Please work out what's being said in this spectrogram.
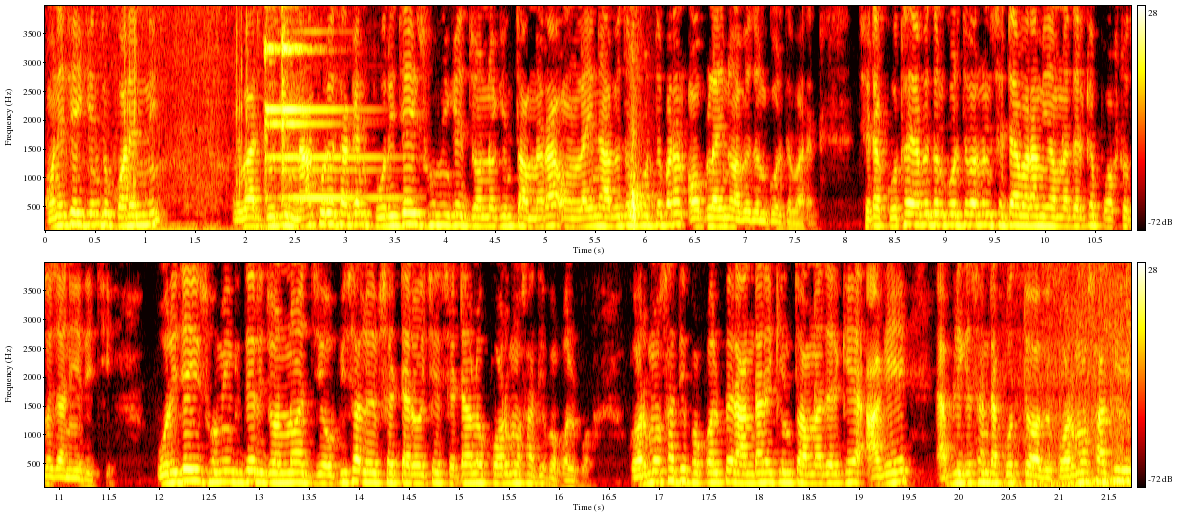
অনেকেই কিন্তু করেননি। এবার যদি না করে থাকেন, পরিযায়ী শ্রমিকের জন্য কিন্তু আপনারা অনলাইনে আবেদন করতে পারেন অফলাইনেও আবেদন করতে পারেন। সেটা কোথায় আবেদন করতে পারবেন, সেটা আবার আমি আপনাদেরকে স্পষ্টত জানিয়ে দিচ্ছি। পরিযায়ী শ্রমিকদের জন্য যে অফিসিয়াল ওয়েবসাইটটা রয়েছে, সেটা হলো কর্মসাথী প্রকল্প। কর্মসাথী প্রকল্পের আন্ডারে কিন্তু আপনাদেরকে আগে অ্যাপ্লিকেশনটা করতে হবে। কর্মসাথী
